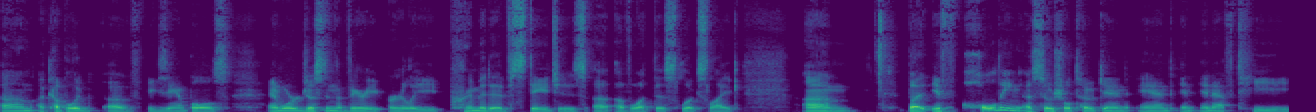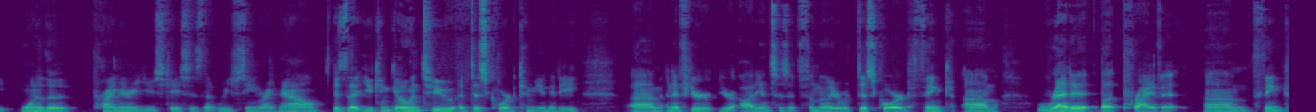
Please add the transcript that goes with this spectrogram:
um, a couple of, of, examples, and we're just in the very early primitive stages uh, of what this looks like. Um, but if holding a social token and an NFT, one of the primary use cases that we've seen right now is that you can go into a Discord community Um, and if your your audience isn't familiar with Discord, think um, Reddit but private. Um, think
